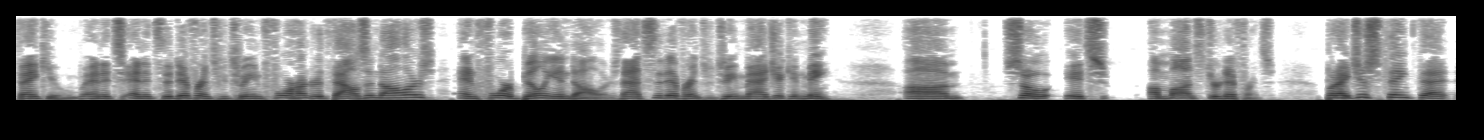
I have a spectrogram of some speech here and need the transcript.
Thank you. And it's and it's the difference between four hundred thousand dollars and four billion dollars. That's the difference between Magic and me. Um, so it's a monster difference. But I just think that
